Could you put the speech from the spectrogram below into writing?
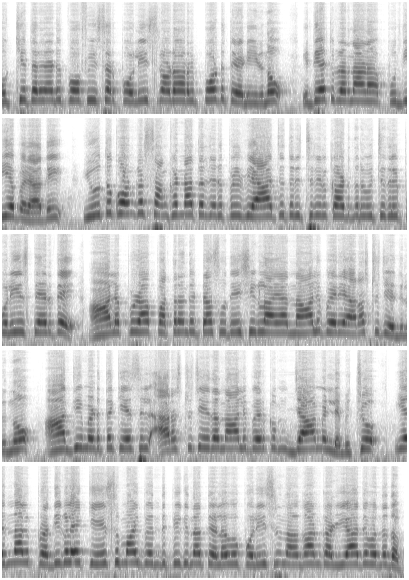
മുഖ്യ തെരഞ്ഞെടുപ്പ് ഓഫീസർ പോലീസിനോട് റിപ്പോർട്ട് തേടിയിരുന്നു. ഇതേ തുടർന്നാണ് പുതിയ പരാതി. യൂത്ത് കോൺഗ്രസ് സംഘടനാ തെരഞ്ഞെടുപ്പിൽ വ്യാജ തിരിച്ചറിയൽ കാർഡ് നിർമ്മിച്ചതിൽ പോലീസ് നേരത്തെ ആലപ്പുഴ പത്തനംതിട്ട സ്വദേശികളായ നാലുപേരെ അറസ്റ്റ് ചെയ്തിരുന്നു. ആദ്യമെടുത്ത കേസിൽ അറസ്റ്റ് ചെയ്ത നാലു പേർക്കും ജാമ്യം ലഭിച്ചു. എന്നാൽ പ്രതികളെ കേസുമായി ബന്ധിപ്പിക്കുന്ന തെളിവ് പോലീസിന് നൽകാൻ കഴിയാതെ വന്നതും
